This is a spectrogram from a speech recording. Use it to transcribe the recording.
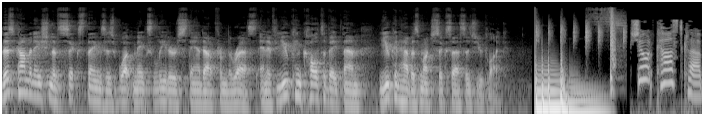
This combination of six things is what makes leaders stand out from the rest. And if you can cultivate them, you can have as much success as you'd like. Shortcast Club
